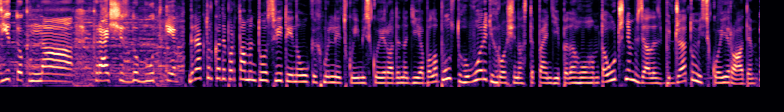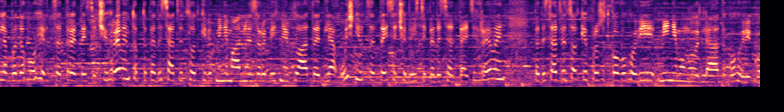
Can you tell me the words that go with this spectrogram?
діток на кращі здобутки. Директорка департаменту освіти і науки Хмельницької міської ради Надія Балапуст говорить, гроші на стипендії педагогам та учням взяли з бюджету міської ради. Для педагогів це 3 тисячі гривень, тобто 50% від мінімальної заробітної плати. Для учнів це 1255 гривень, 50% прожиткового мінімуму для такого віку.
